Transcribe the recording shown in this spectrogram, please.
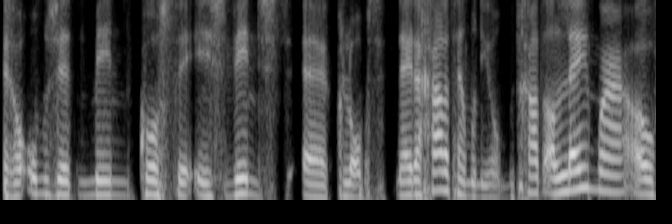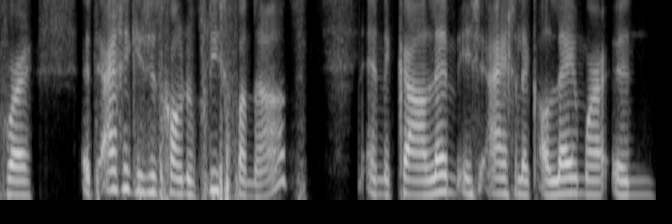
omzet min kosten is winst uh, klopt. Nee, daar gaat het helemaal niet om. Het gaat alleen maar over. Het, eigenlijk is het gewoon een vliegfanaat. En de KLM is eigenlijk alleen maar een,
